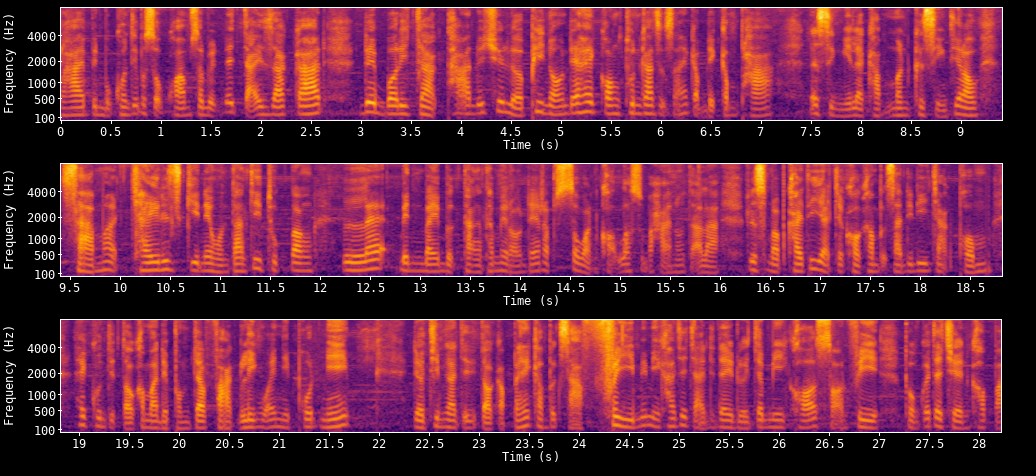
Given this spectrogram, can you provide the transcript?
กลายเป็นบุคคลที่ประสบความสำเร็จได้จ่ายซากาตได้บริจาคทานได้ช่วยเหลือ พี่น้องได้ให้กองทุนการศึกษาให้กับเด็กกำพร้า และสิ่งนี้แหละครับ มันคือสิ่งที่เราสามารถใช้ริสกีในหนทางที่ถูกต้อง และเป็นใบเบิกทางทำให้เราได้รับสวรรค์ของอัลอสุบฮานาอะตะอาลา หรือสำหรับใครที่อยากจะขอคำปรึกษาดีๆจากากผม ให้คุณติดต่อเข้ามาเดี๋ยวผมจะฝากลิงก์ไว้ในโพสต์นี้ เดี๋ยวทีมงานจะติดต่อกลับไปให้คำปรึกษาฟรีไม่มีค่าใช้จ่ายใดๆหรือจะมีคอร์สสอนฟรี ผมก็จะเชิญเข้าไป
